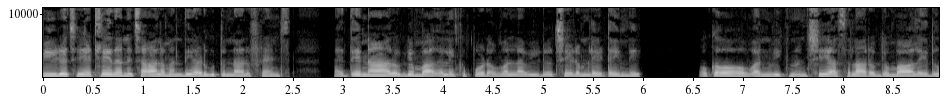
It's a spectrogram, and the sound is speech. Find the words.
వీడియో చేయట్లేదని చాలామంది అడుగుతున్నారు ఫ్రెండ్స్. అయితే నా ఆరోగ్యం బాగాలేకపోవడం వల్ల వీడియో చేయడం లేట్ అయింది. ఒక వన్ వీక్ నుంచి అసలు ఆరోగ్యం బాగాలేదు.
